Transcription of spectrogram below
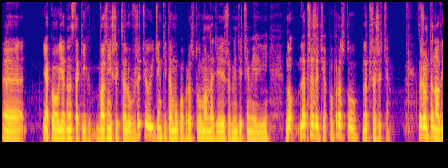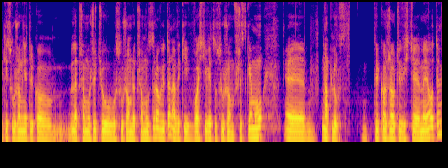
y, jako jeden z takich ważniejszych celów w życiu i dzięki temu po prostu mam nadzieję, że będziecie mieli no, lepsze życie, po prostu lepsze życie. Zresztą te nawyki służą nie tylko lepszemu życiu, służą lepszemu zdrowiu. Te nawyki właściwie to służą wszystkiemu e, na plus. Tylko, że oczywiście my o tym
